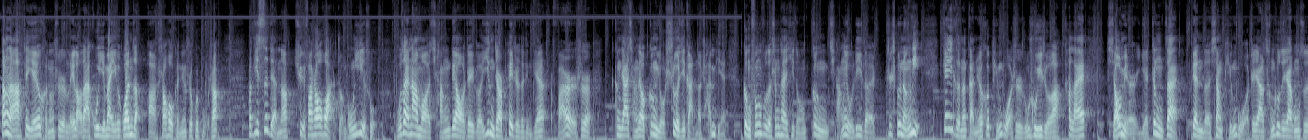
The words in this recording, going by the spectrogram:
当然啊，这也有可能是雷老大故意卖一个关子啊，稍后肯定是会补上。那第四点呢，去发烧化，转攻艺术，不再那么强调这个硬件配置的顶尖，反而是更加强调更有设计感的产品，更丰富的生态系统，更强有力的支撑能力。这个呢，感觉和苹果是如出一辙啊。看来小米儿也正在变得像苹果这样成熟的一家公司，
